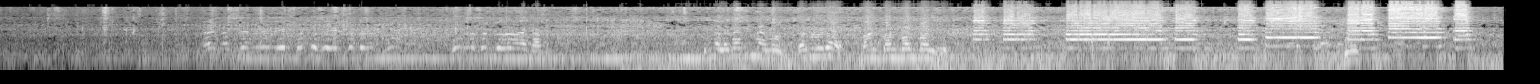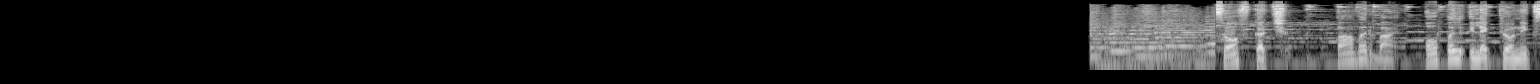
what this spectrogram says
कितना लगा कितना में लगा बंद बंद बंद बंद soft Kutch power by Opal electronics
